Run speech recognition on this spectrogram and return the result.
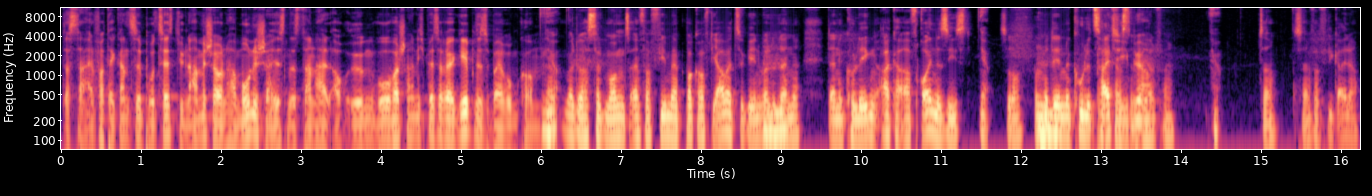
dass da einfach der ganze Prozess dynamischer und harmonischer ist und dass dann halt auch irgendwo wahrscheinlich bessere Ergebnisse bei rumkommen. Ja, weil du hast halt morgens einfach viel mehr Bock auf die Arbeit zu gehen, weil Mhm. du deine, deine Kollegen aka Freunde siehst. Ja. So. Und Mhm. mit denen eine coole Zeit Prinzip, hast im ja. Idealfall. So, das ist einfach viel geiler.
